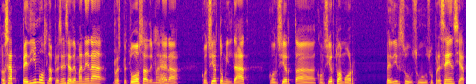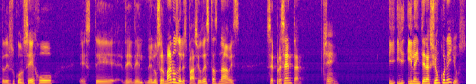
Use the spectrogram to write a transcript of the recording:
o sea, pedimos la presencia de manera respetuosa, de Claro. manera con cierta humildad, con cierta, con cierto amor, pedir su, su, su presencia, pedir su consejo, este, de, de- de los hermanos del espacio, de estas naves, se presentan Sí. y, y- y la interacción con ellos.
